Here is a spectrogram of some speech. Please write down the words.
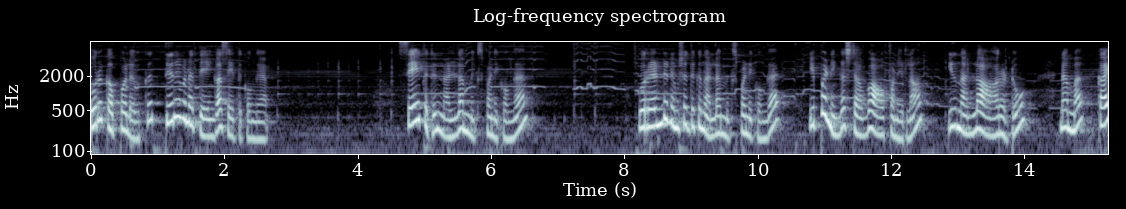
ஒரு கப் அளவுக்கு திருவின தேங்காய் சேர்த்துக்கோங்க. சேர்த்துட்டு நல்லா மிக்ஸ் பண்ணிக்கோங்க. ஒரு ரெண்டு நிமிஷத்துக்கு நல்லா மிக்ஸ் பண்ணிக்கோங்க. இப்போ நீங்கள் ஸ்டவ்வை ஆஃப் பண்ணிடலாம். இது நல்லா ஆறட்டும். நம்ம கை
